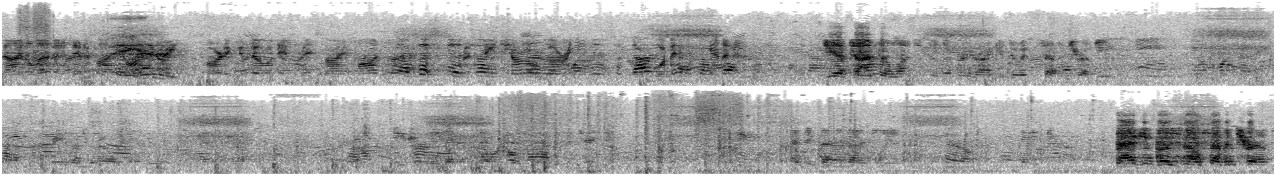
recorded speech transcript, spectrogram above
911 identified Henry. Arctic Zone and red by Maud Charles, Orange, Quebec, Canada. Do you have time for lunch delivery, or I can do it in seven trips? Bagging personnel, seven trips.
